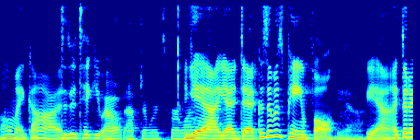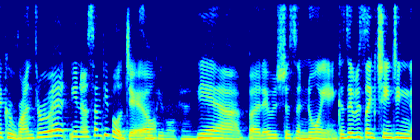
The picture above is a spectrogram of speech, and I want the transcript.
oh my god. Did it take you out afterwards for a while? yeah, yeah, I did because it was painful. Yeah. yeah. I thought I could run through it. You know, some people do. Some people can. Yeah, but it was just annoying because it was like changing.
